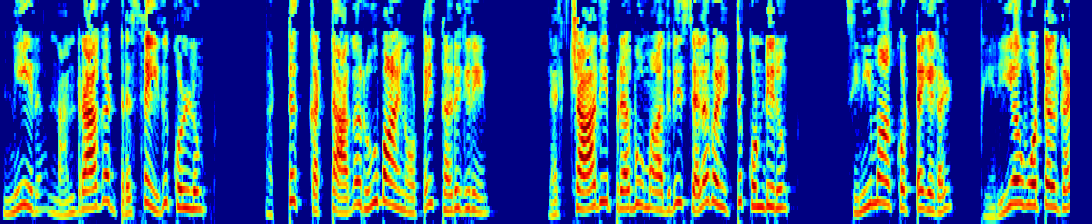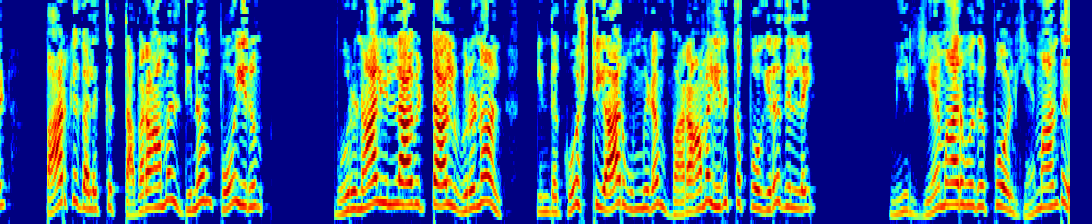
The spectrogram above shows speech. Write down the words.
நீர் நன்றாக ட்ரெஸ் செய்து கொள்ளும். கட்டுக்கட்டாக ரூபாய் நோட்டை தருகிறேன். லட்சாதி பிரபு மாதிரி செலவழித்துக் கொண்டிரும். சினிமா கொட்டகைகள் பெரிய ஓட்டல்கள் பார்க்குகளுக்கு தவறாமல் தினம் போயிரும். ஒரு நாள் இல்லாவிட்டால் ஒரு நாள் இந்த கோஷ்டியார் உம்மிடம் வராமல் இருக்கப் போகிறதில்லை. நீர் ஏமாறுவது போல் ஏமாந்து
